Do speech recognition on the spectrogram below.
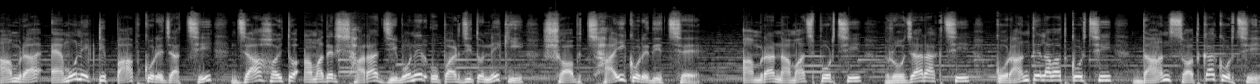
আমরা এমন একটি পাপ করে যাচ্ছি, যা হয়তো আমাদের সারা জীবনের উপার্জিত নেকি সব ছাই করে দিচ্ছে। আমরা নামাজ পড়ছি, রোজা রাখছি, কোরআন তেলাওয়াত করছি, দান সৎকা করছি,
